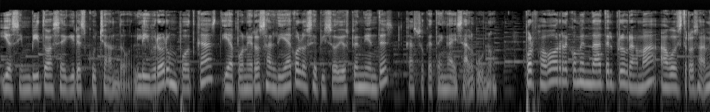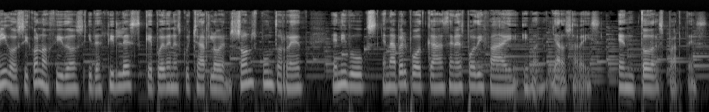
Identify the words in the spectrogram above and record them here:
y os invito a seguir escuchando un Podcast y a poneros al día con los episodios pendientes, caso que tengáis alguno. Por favor, recomendad el programa a vuestros amigos y conocidos y decidles que pueden escucharlo en sons.red, en ebooks, en Apple Podcasts, en Spotify y bueno, ya lo sabéis, en todas partes.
